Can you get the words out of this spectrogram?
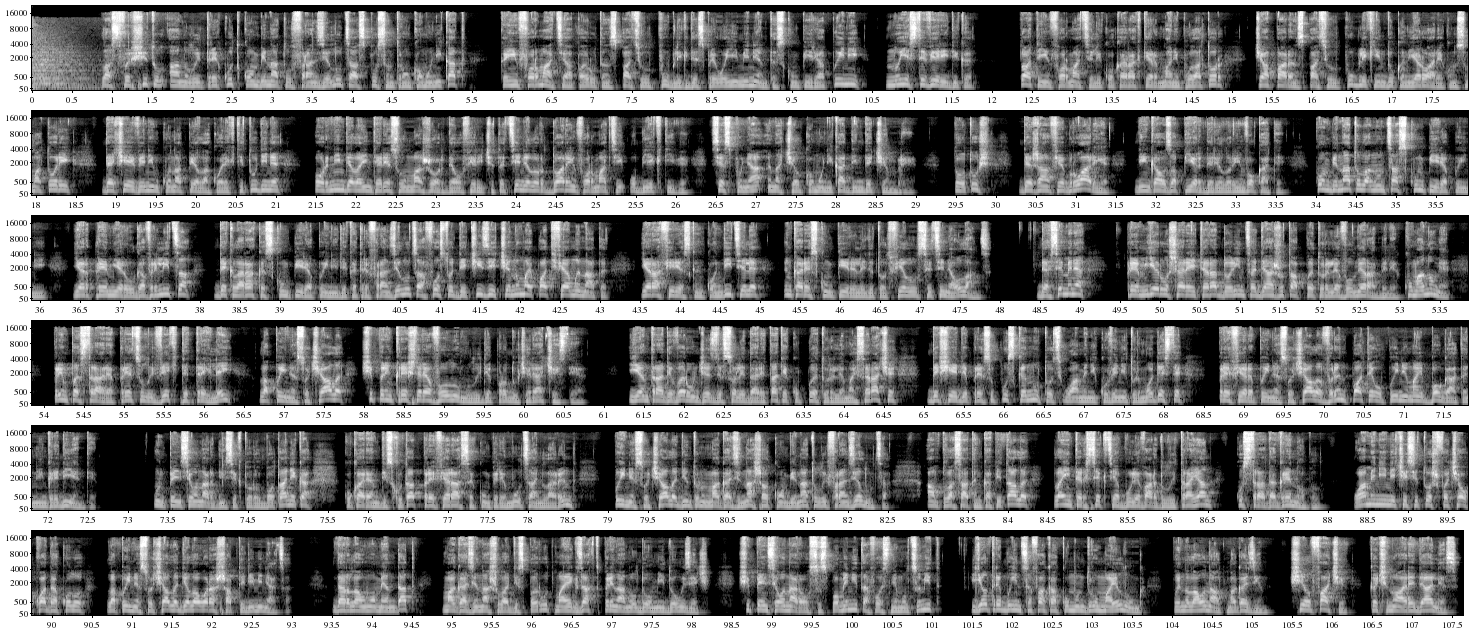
La sfârșitul anului trecut, combinatul Franzeluța a spus într-un comunicat că informația apărută în spațiul public despre o iminentă scumpire a pâinii nu este veridică. Toate informațiile cu caracter manipulator ce apar în spațiul public induc în eroare consumatorii, de aceea venim cu un apel la corectitudine, pornind de la interesul major de a oferi cetățenilor doar informații obiective, se spunea în acel comunicat din decembrie. Totuși, deja în februarie, din cauza pierderilor invocate, combinatul anunța scumpirea pâinii, iar premierul Gavrilița declara că scumpirea pâinii de către Franziluța a fost o decizie ce nu mai poate fi amânată, era firesc în condițiile în care scumpirile de tot felul se țineau lanț. De asemenea, premierul și-a reiterat dorința de a ajuta păturile vulnerabile, cum anume, prin păstrarea prețului vechi de 3 lei la pâine socială și prin creșterea volumului de producere acesteia. E într-adevăr un gest de solidaritate cu păturile mai sărace, deși e de presupus că nu toți oamenii cu venituri modeste preferă pâine socială, vrând poate o pâine mai bogată în ingrediente. Un pensionar din sectorul botanica cu care am discutat prefera să cumpere mulți ani la rând pâine socială dintr-un magazinaș al combinatului Franzeluța, amplasat în capitală la intersecția bulevardului Traian cu strada Grenoble. Oamenii necesitoși făceau coadă acolo la pâine socială de la ora 7 dimineața. Dar la un moment dat, magazinașul a dispărut mai exact prin anul 2020 și pensionarul suspomenit a fost nemulțumit el trebuind să facă acum un drum mai lung până la un alt magazin. Și el face, căci nu are de ales.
